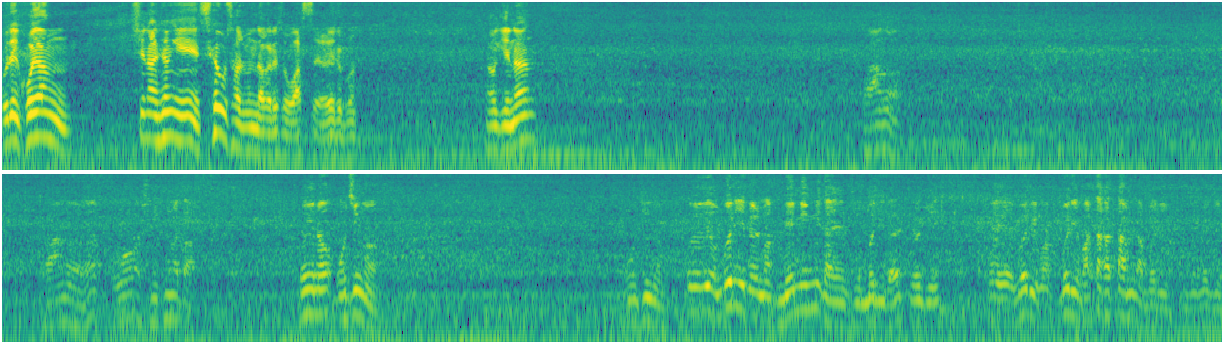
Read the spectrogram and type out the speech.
우리 고향 친한 형이 새우 사준다 그래서 왔어요, 여러분. 여기는 광어. 광어. 오, 싱싱하다. 여기는 오징어. 오징어. 어, 여기 머리를 막 내밉니다, 여기 머리를. 여기. 예, 예, 머리 막, 머리 왔다 갔다 합니다, 머리. 여기.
